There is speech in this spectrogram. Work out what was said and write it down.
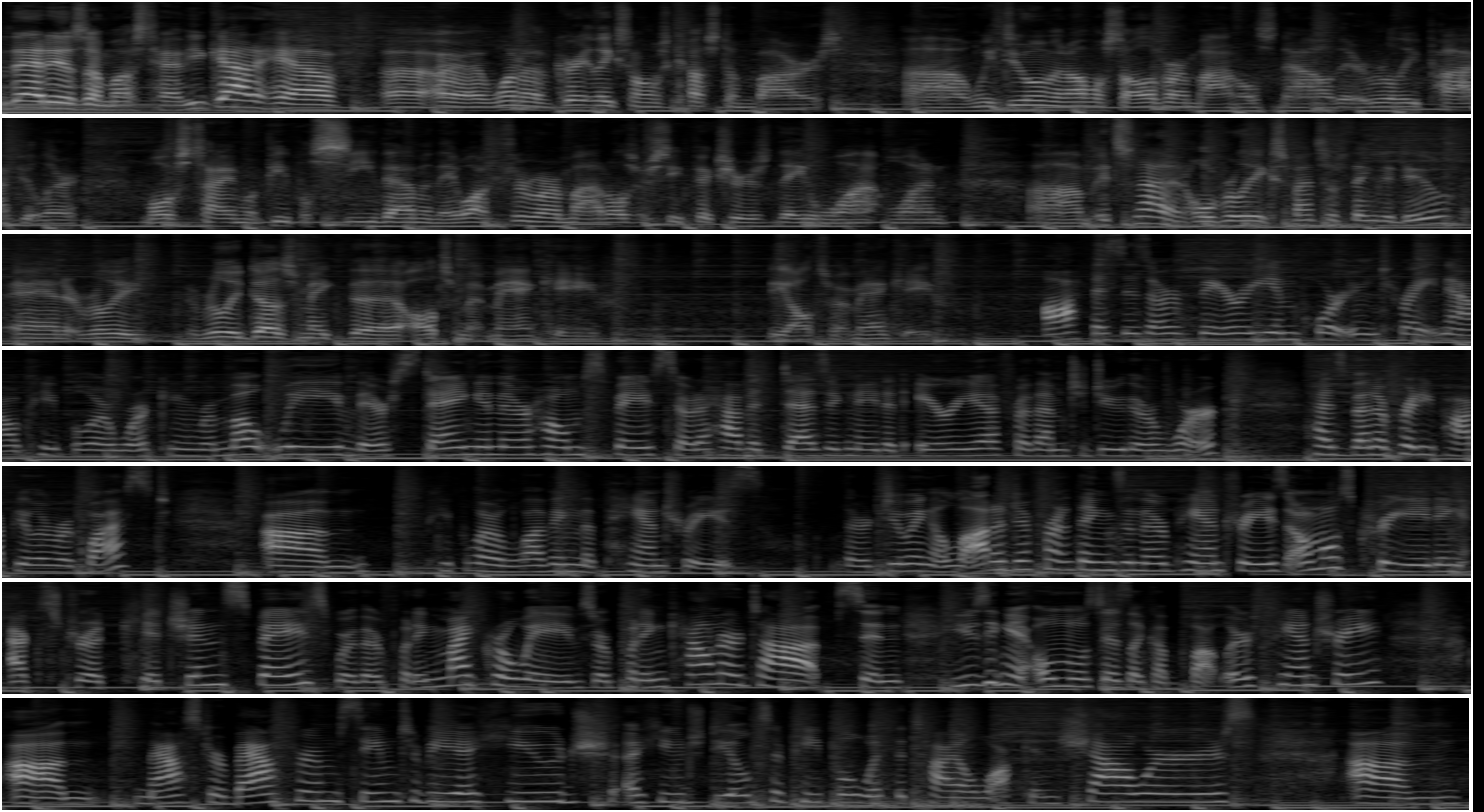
that is a must-have. You got to have uh, uh, one of Great Lakes Homes custom bars. Uh, we do them in almost all of our models now. They're really popular. Most time when people see them and they walk through our models or see pictures, they want one. Um, it's not an overly expensive thing to do, and it really, it really does make the ultimate man cave the ultimate man cave offices are very important right now. People are working remotely, they're staying in their home space, so to have a designated area for them to do their work has been a pretty popular request. Um, people are loving the pantries. They're doing a lot of different things in their pantries, almost creating extra kitchen space where they're putting microwaves or putting countertops and using it almost as like a butler's pantry. Um, master bathrooms seem to be a huge, a huge deal to people with the tile walk-in showers. Um,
